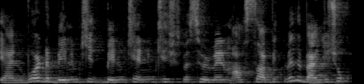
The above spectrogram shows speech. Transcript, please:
yani bu arada benimki benim kendim keşfetme serüvenim asla bitmedi. Bence çok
